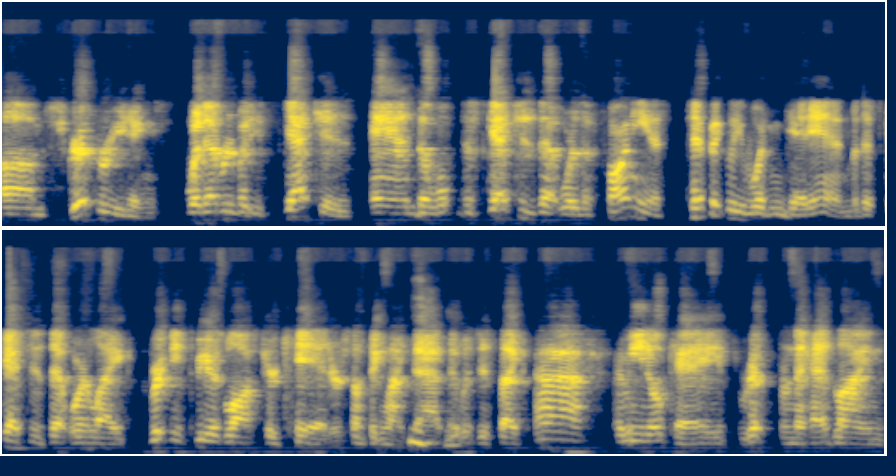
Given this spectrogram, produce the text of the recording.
um, script readings with everybody's sketches, and the the sketches that were the funniest typically wouldn't get in, but the sketches that were like Britney Spears lost her kid or something like that, mm-hmm. it was just like ah, I mean, okay, it's ripped from the headlines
